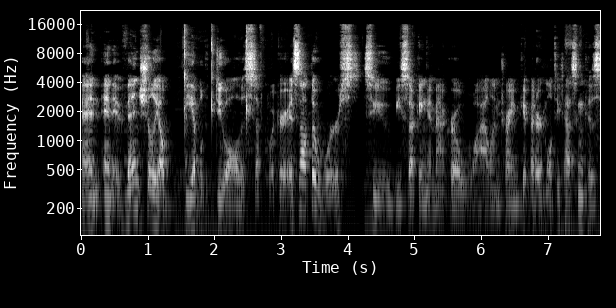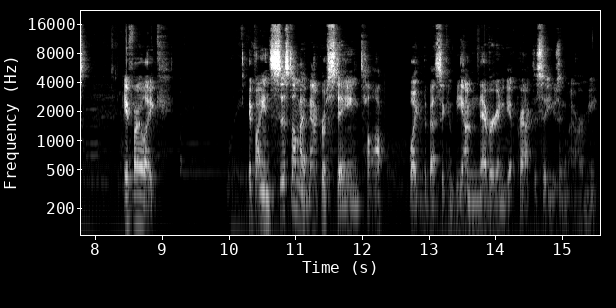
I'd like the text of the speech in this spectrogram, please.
and and eventually I'll be able to do all this stuff quicker. It's not the worst to be sucking at macro while I'm trying to get better at multitasking, because if I like, if I insist on my macro staying top, like the best it can be, I'm never gonna get practice at using my army,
